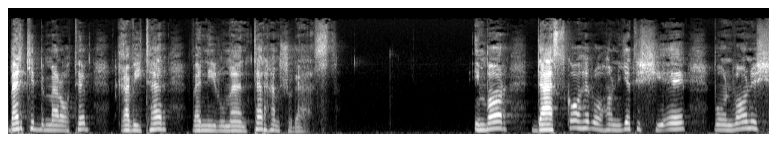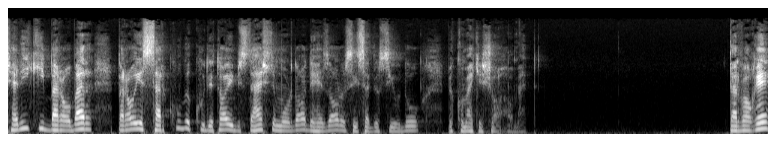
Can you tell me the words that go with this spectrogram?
بلکه به مراتب قویتر و نیرومندتر هم شده است. این بار دستگاه روحانیت شیعه به عنوان شریکی برابر برای سرکوب کودتای 28 مرداد 1332 به کمک شاه آمد. در واقع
